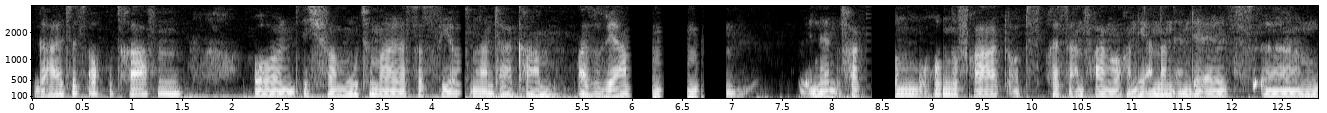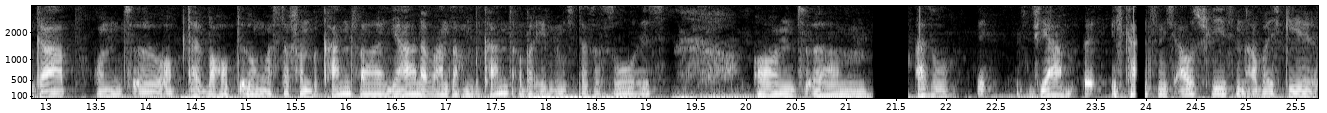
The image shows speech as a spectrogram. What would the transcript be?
Gehaltes auch betrafen. Und ich vermute mal, dass das wie aus dem Landtag kam. Also wir haben in den Fraktionen rumgefragt, ob es Presseanfragen auch an die anderen MDLs ähm, gab und äh, ob da überhaupt irgendwas davon bekannt war. Ja, da waren Sachen bekannt, aber eben nicht, dass es so ist. Und ähm, also ja, ich kann es nicht ausschließen, aber ich gehe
